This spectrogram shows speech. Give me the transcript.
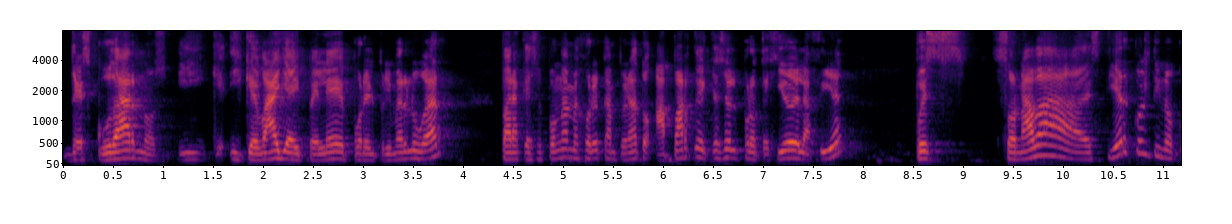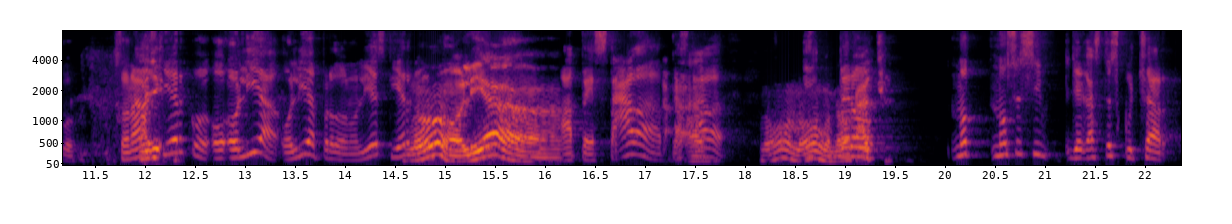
de escudarnos y que, y que vaya y pelee por el primer lugar para que se ponga mejor el campeonato, aparte de que es el protegido de la FIA, pues sonaba estiércol, Tinoco. Sonaba Oye. estiércol. O, olía, olía, perdón, olía estiércol. No, olía. Apestaba, apestaba. No, no, Y- no. pero- gacho. no, no sé si llegaste a escuchar.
